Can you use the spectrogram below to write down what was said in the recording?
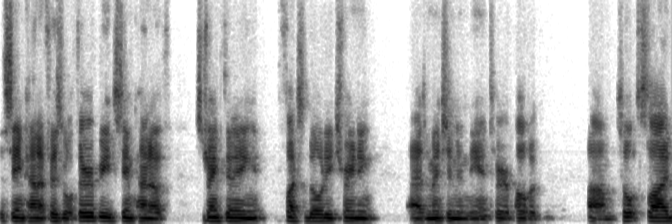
the same kind of physical therapy, same kind of strengthening, flexibility training, as mentioned in the anterior pelvic um, tilt slide.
